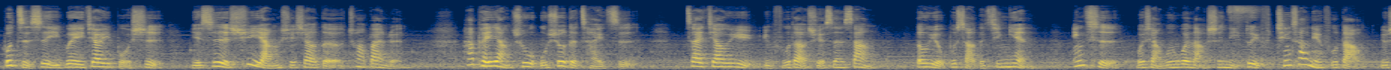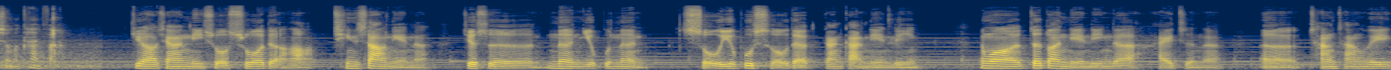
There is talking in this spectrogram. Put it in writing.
不只是一位教育博士，也是旭阳学校的创办人。他培养出无数的才子，在教育与辅导学生上，都有不少的经验，因此我想问问老师，你对青少年辅导有什么看法？就好像你所说的哈，青少年呢，就是嫩又不嫩，熟又不熟的尴尬年龄。那么这段年龄的孩子呢，呃，常常会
